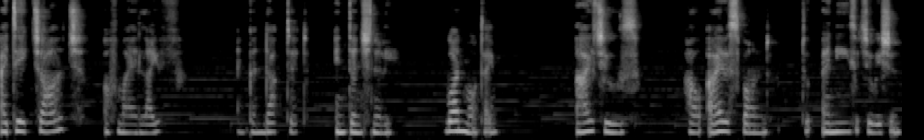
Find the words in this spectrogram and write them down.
I take charge of my life and conduct it intentionally. One more time. I choose how I respond to any situation.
